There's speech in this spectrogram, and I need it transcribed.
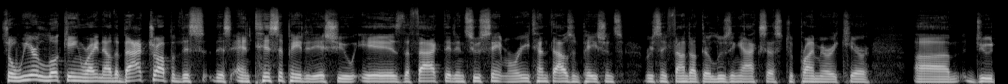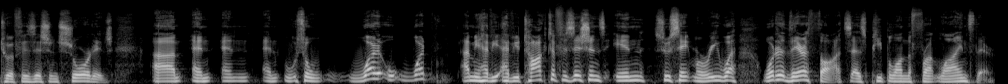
So we are looking right now. The backdrop of this this anticipated issue is the fact that in Sault Ste. Marie, ten thousand patients recently found out they're losing access to primary care um, due to a physician shortage. Um, and and and so what what I mean have you have you talked to physicians in Sault Ste. Marie? What what are their thoughts as people on the front lines there?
